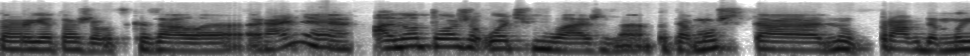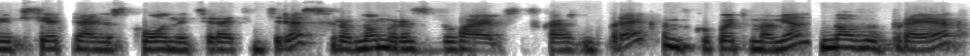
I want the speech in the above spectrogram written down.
которую я тоже вот сказала ранее, оно тоже очень важно, потому что, ну, правда, мы все реально склонны терять интерес, все равно мы развиваемся с каждым проектом. В какой-то момент новый проект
